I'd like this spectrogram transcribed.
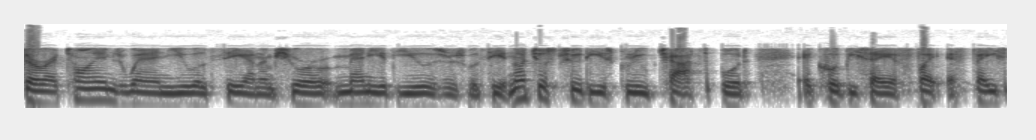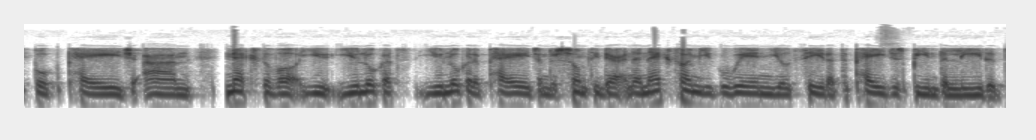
there are times when you will see, and I'm sure many of the users will see it, not just through these group chats, but it could be, say, a, a Facebook page, and next of all, you, you look at you look at a page and there's something there, and the next time you go in, you'll see that the page is being deleted.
